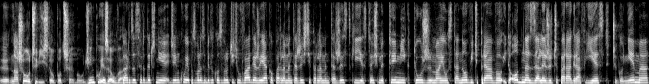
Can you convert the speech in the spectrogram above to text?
y, naszą oczywistą potrzebą. Dziękuję za uwagę. Bardzo serdecznie dziękuję. Pozwolę sobie tylko zwrócić uwagę, że jako parlamentarzyści, parlamentarzystki jesteśmy tymi, którzy mają stanowić prawo i to od nas zależy, czy paragraf jest, czy go nie ma.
